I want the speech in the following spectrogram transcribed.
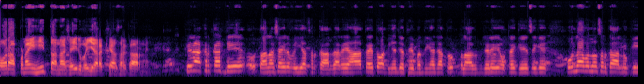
ਔਰ ਆਪਣਾ ਹੀ ਤਾਨਾਸ਼ਾਹੀ ਰਵੱਈਆ ਰੱਖਿਆ ਸਰਕਾਰ ਨੇ। ਫਿਰ ਆਖਰਕਾਰ ਜੇ ਉਹ ਤਾਨਾਸ਼ਾਹੀ ਰਵਈਆ ਸਰਕਾਰ ਦਾ ਰਿਹਾ ਤੇ ਤੁਹਾਡੀਆਂ ਜਥੇਬੰਦੀਆਂ ਜਾਂ ਮੁਲਾਜ਼ਮ ਜਿਹੜੇ ਉੱਥੇ ਗਏ ਸੀਗੇ ਉਹਨਾਂ ਵੱਲੋਂ ਸਰਕਾਰ ਨੂੰ ਕੀ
